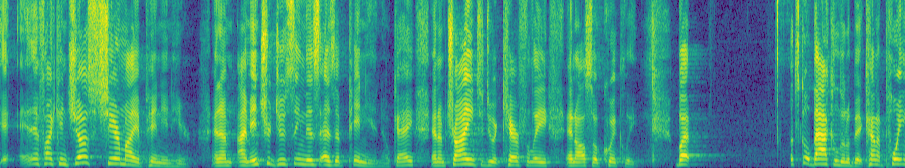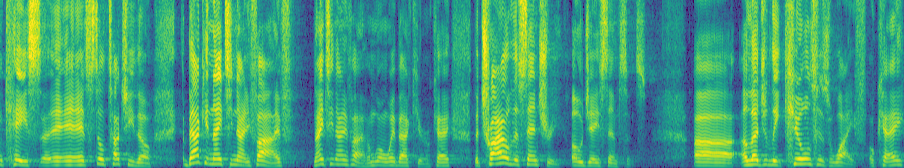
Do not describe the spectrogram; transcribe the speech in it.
If I can just share my opinion here. And I'm, I'm introducing this as opinion, okay? And I'm trying to do it carefully and also quickly. But Let's go back a little bit, kind of point in case. Uh, it's still touchy though. Back in 1995, 1995, I'm going way back here, okay? The trial of the century, O.J. Simpson's. Uh, allegedly kills his wife, okay?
